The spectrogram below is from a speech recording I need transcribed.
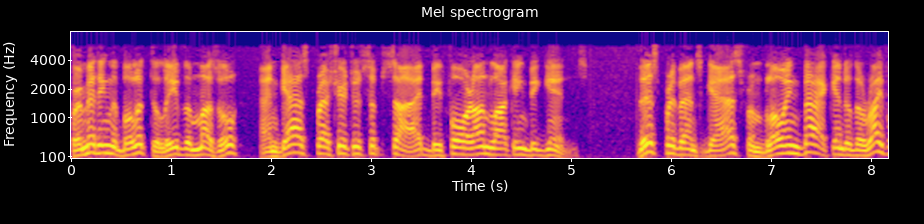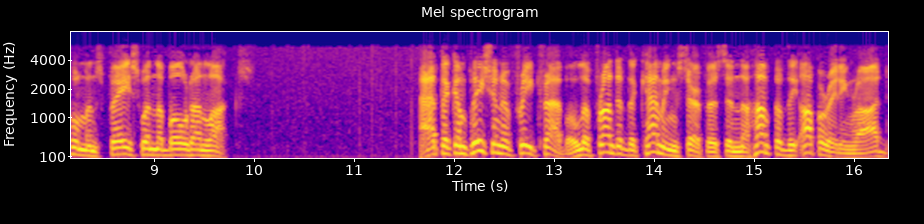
permitting the bullet to leave the muzzle and gas pressure to subside before unlocking begins. This prevents gas from blowing back into the rifleman's face when the bolt unlocks. At the completion of free travel, the front of the camming surface in the hump of the operating rod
